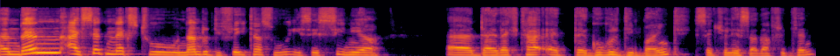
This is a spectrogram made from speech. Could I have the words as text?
And then I sat next to Nando de Freitas, who is a senior uh, director at uh, Google DeepMind. He's actually a South African.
